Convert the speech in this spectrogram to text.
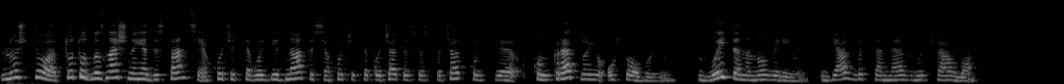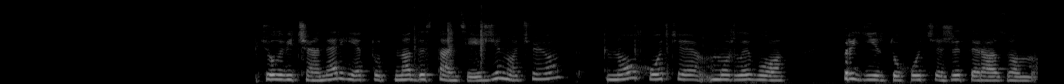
ну що, тут однозначно є дистанція, хочеться воз'єднатися, хочеться почати все спочатку з конкретною особою, вийти на новий рівень, як би це не звучало. Чоловіча енергія тут на дистанції з жіночою, але хоче, можливо, приїзду, хоче жити разом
